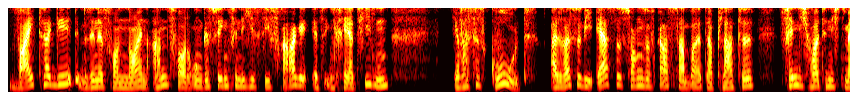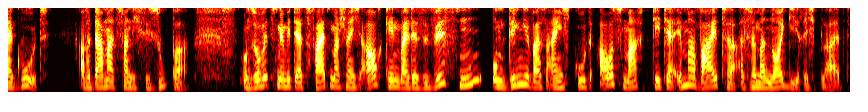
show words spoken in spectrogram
weitergeht im Sinne von neuen Anforderungen. Deswegen finde ich, ist die Frage jetzt in Kreativen, ja, was ist gut? Also weißt du, die erste Songs of Gastarbeiter-Platte finde ich heute nicht mehr gut. Aber damals fand ich sie super. Und so wird es mir mit der zweiten wahrscheinlich auch gehen, weil das Wissen um Dinge, was eigentlich gut ausmacht, geht ja immer weiter, als wenn man neugierig bleibt.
